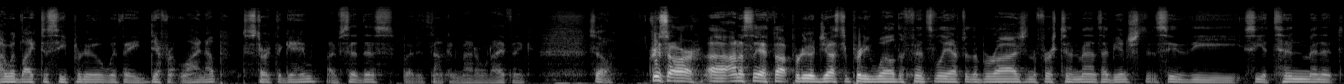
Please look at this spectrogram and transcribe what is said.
I would like to see Purdue with a different lineup to start the game. I've said this, but it's not going to matter what I think. So, Chris R. Uh, honestly, I thought Purdue adjusted pretty well defensively after the barrage in the first ten minutes. I'd be interested to see the see a ten minute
